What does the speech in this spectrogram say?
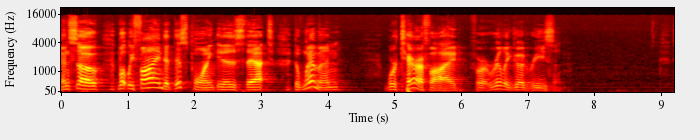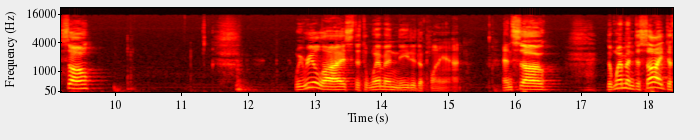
And so, what we find at this point is that the women were terrified for a really good reason. So, we realized that the women needed a plan. And so, the women decide to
